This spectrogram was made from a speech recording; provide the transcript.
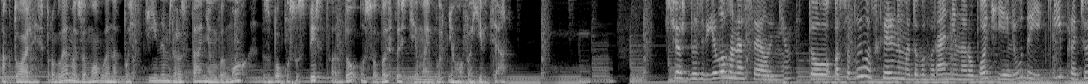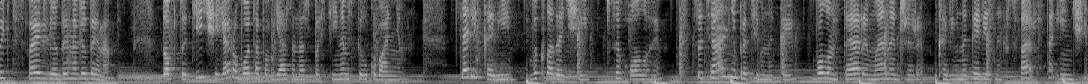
Актуальність проблеми зумовлена постійним зростанням вимог з боку суспільства до особистості майбутнього фахівця. Що ж до зрілого населення, то особливо схильними до вигорання на роботі є люди, які працюють в сфері людина-людина, тобто ті, чия робота пов'язана з постійним спілкуванням. Це лікарі, викладачі, психологи, соціальні працівники, волонтери, менеджери, керівники різних сфер та інші.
